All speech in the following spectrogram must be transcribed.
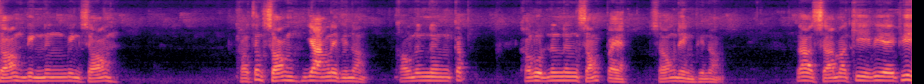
สองวิ่งหนึ่งวิ่งสองเขาทั้งสองย่างเลยพี่น้อง เขาหนึ่งหนึ่งกับเขาหลุดหนึ่งหนึ่งสองแปดสองเด้งพี่น้องเล่าสามัคคีวีไอพี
